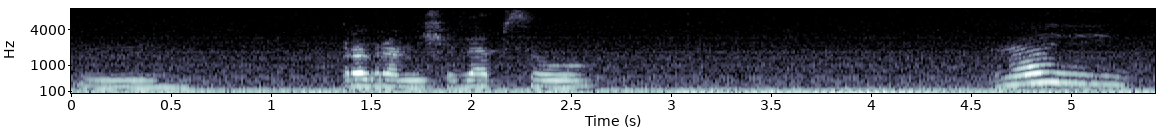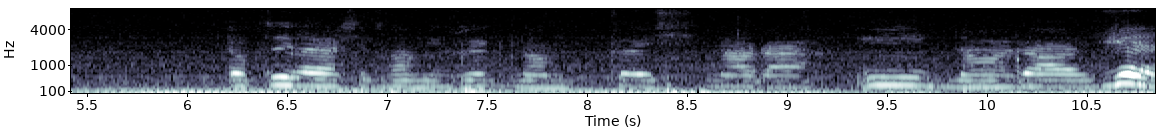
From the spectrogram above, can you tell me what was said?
Mm, program mi się zepsuł. No i to tyle. Ja się z wami żegnam. Cześć, nara i na razie.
